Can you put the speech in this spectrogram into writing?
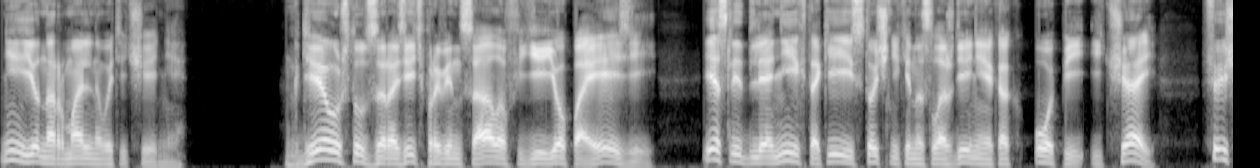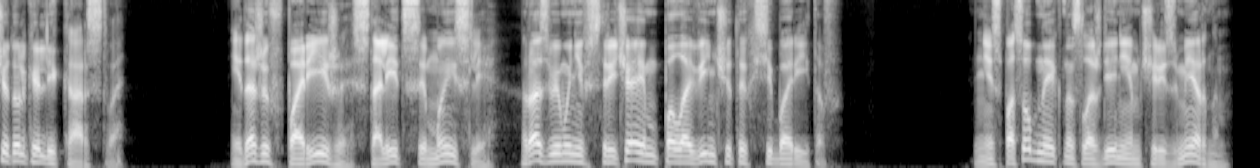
ни ее нормального течения. Где уж тут заразить провинциалов ее поэзией, если для них такие источники наслаждения, как опий и чай, все еще только лекарства. И даже в Париже, столице мысли, разве мы не встречаем половинчатых сибаритов? Неспособные к наслаждениям чрезмерным,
